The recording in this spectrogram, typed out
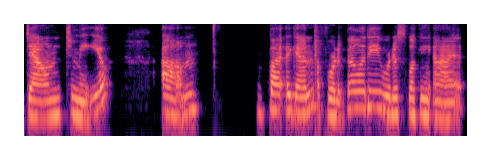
down to meet you. Um, but again, affordability, we're just looking at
